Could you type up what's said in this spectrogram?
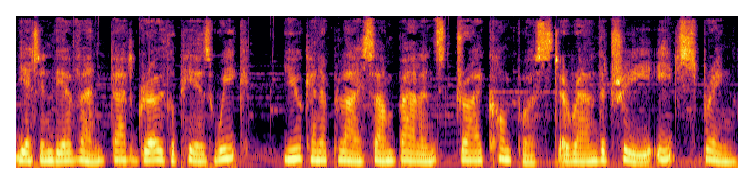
yet in the event that growth appears weak, you can apply some balanced dry compost around the tree each spring,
